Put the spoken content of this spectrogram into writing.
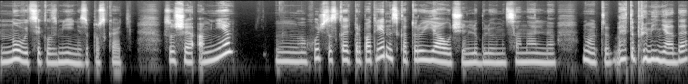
новый цикл изменений запускать. Слушай, а мне хочется сказать про потребность, которую я очень люблю эмоциональную. Ну, это, это про меня, да.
